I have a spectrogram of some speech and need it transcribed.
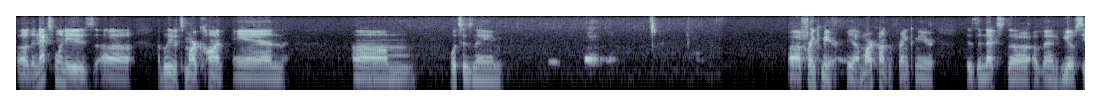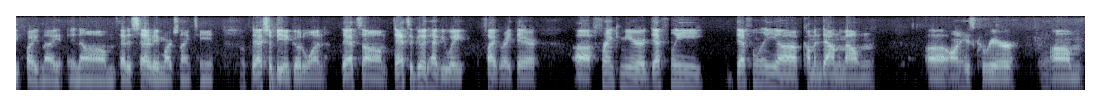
uh, the next one is, uh, I believe it's Mark Hunt and, um, what's his name? Uh, Frank Mir. Yeah, Mark Hunt and Frank Mir is the next uh, event, UFC Fight Night, and um, that is Saturday, March nineteenth. Okay. That should be a good one. That's um, that's a good heavyweight fight right there. Uh, Frank Mir definitely, definitely uh, coming down the mountain uh, on his career, Mm. um,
